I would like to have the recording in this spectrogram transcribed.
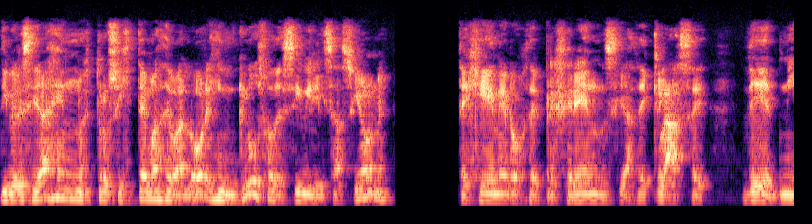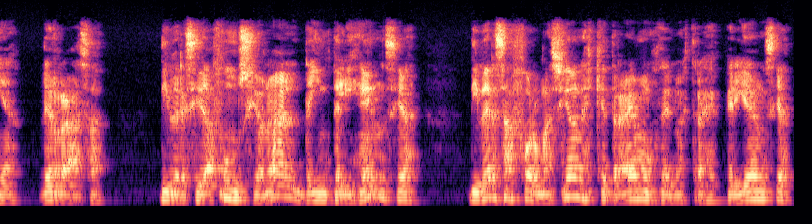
diversidad en nuestros sistemas de valores, incluso de civilizaciones, de géneros, de preferencias, de clase, de etnia, de raza, diversidad funcional, de inteligencia, diversas formaciones que traemos de nuestras experiencias,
